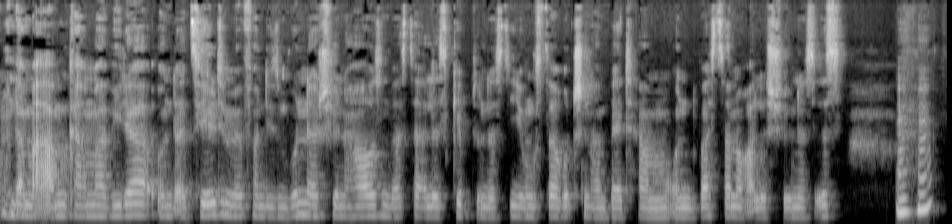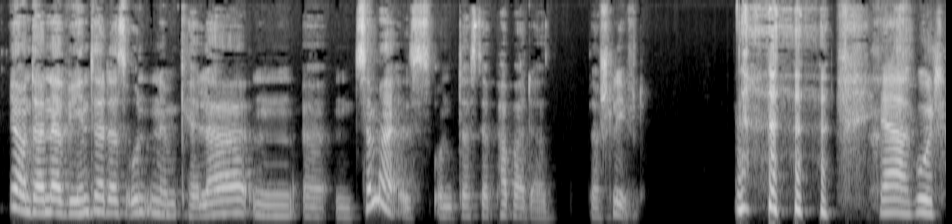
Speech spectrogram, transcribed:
Und am Abend kam er wieder und erzählte mir von diesem wunderschönen Haus und was da alles gibt und dass die Jungs da Rutschen am Bett haben und was da noch alles Schönes ist. Mhm. Ja, und dann erwähnt er, dass unten im Keller ein, äh, ein Zimmer ist und dass der Papa da, da schläft. ja, gut.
